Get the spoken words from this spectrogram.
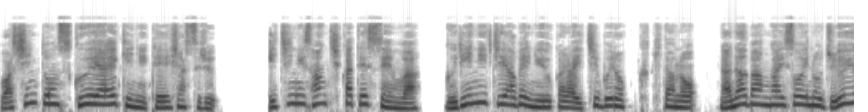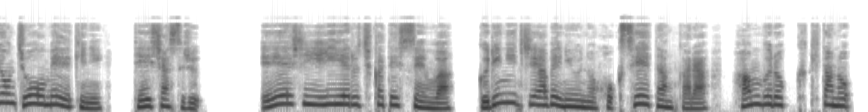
ワシントンスクエア駅に停車する。123地下鉄線は、グリニッジアベニューから1ブロック北の7番街沿いの14丁目駅に停車する。ACEL 地下鉄線は、グリニッジアベニューの北西端からハンブロック北の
